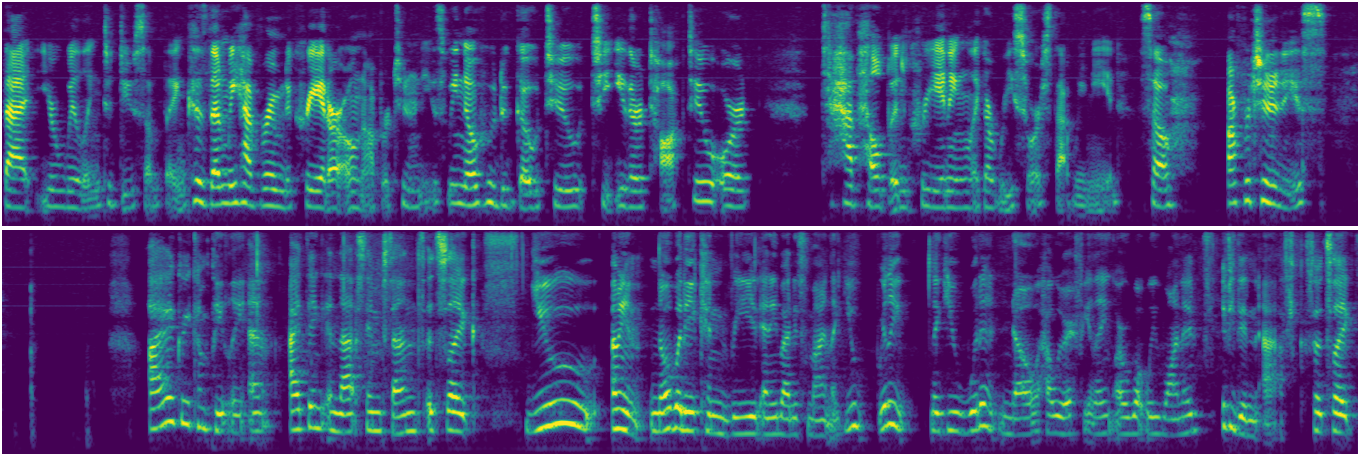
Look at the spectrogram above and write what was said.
that you're willing to do something because then we have room to create our own opportunities. We know who to go to to either talk to or to have help in creating like a resource that we need. So, opportunities. I agree completely. And I think in that same sense, it's like you, I mean, nobody can read anybody's mind. Like, you really, like, you wouldn't know how we were feeling or what we wanted if you didn't ask. So it's like,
